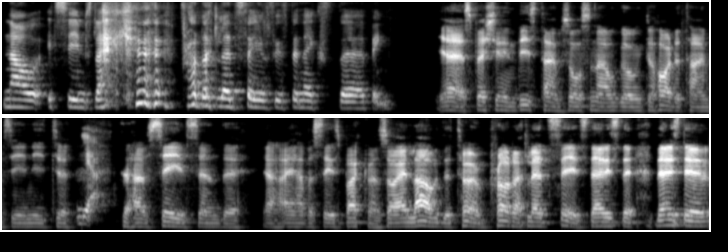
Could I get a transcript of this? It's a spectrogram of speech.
now it seems like product-led sales is the next uh, thing. Yeah, especially in these times, also now going to harder times, you need to Yeah. to have sales, and uh, yeah, I have a sales background, so I love the term product-led sales. That is the that is the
